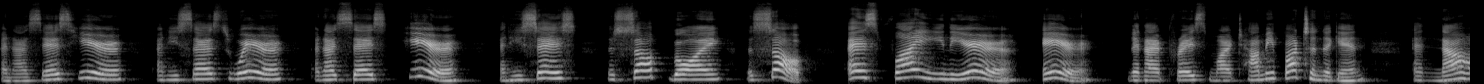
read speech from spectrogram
And I says, Here. And he says, Where? And I says, Here. And he says, The soap, boy, the soap is flying in the air, air. Then I press my tummy button again, and now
